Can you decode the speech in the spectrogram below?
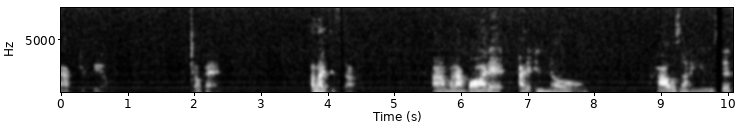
afterfeel. Okay. I like this stuff. Um, when I bought it, I didn't know how I was going to use this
